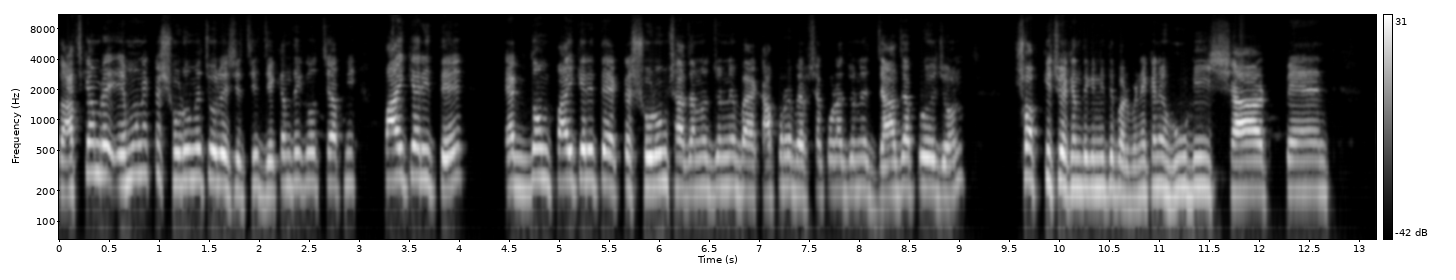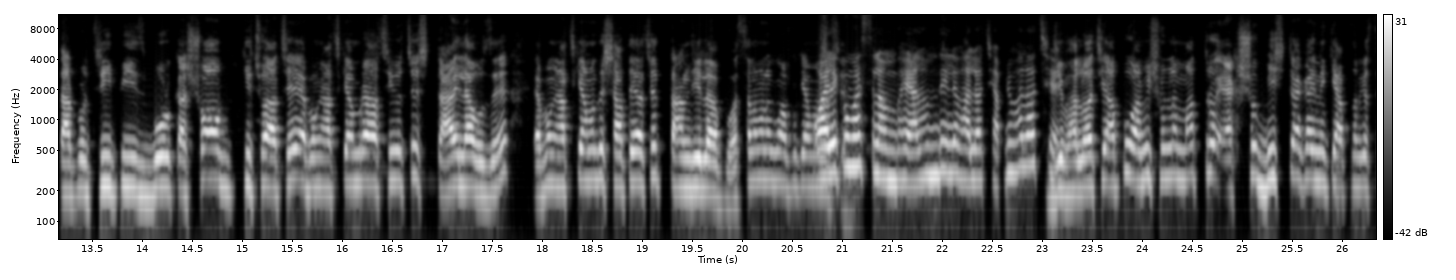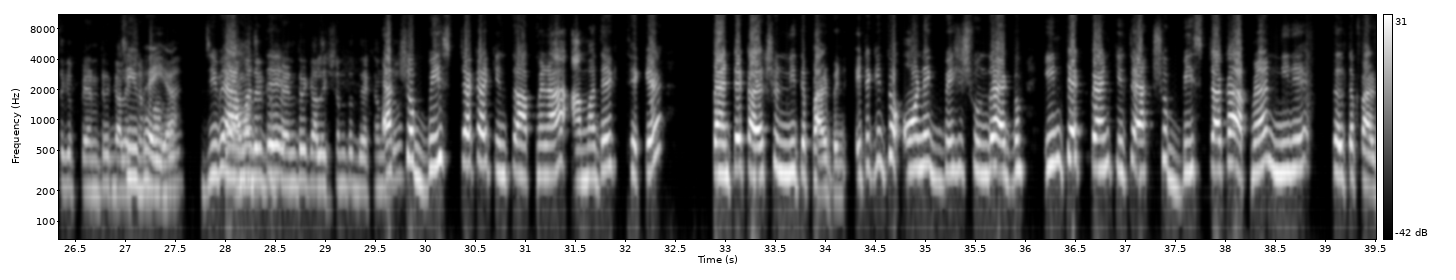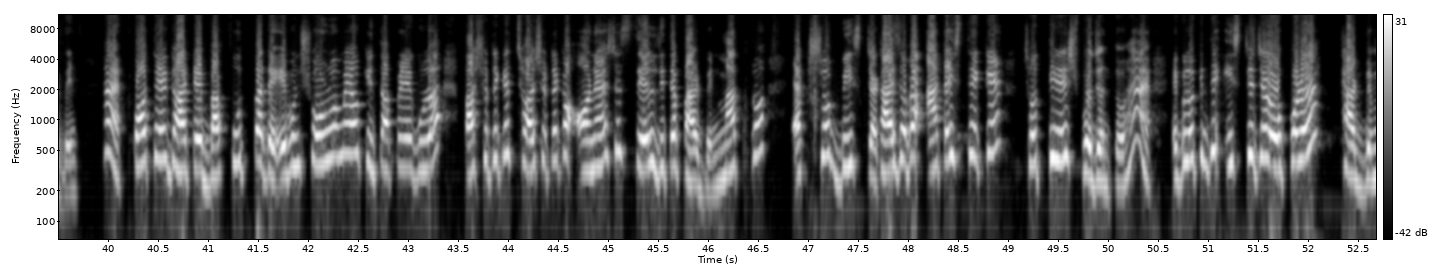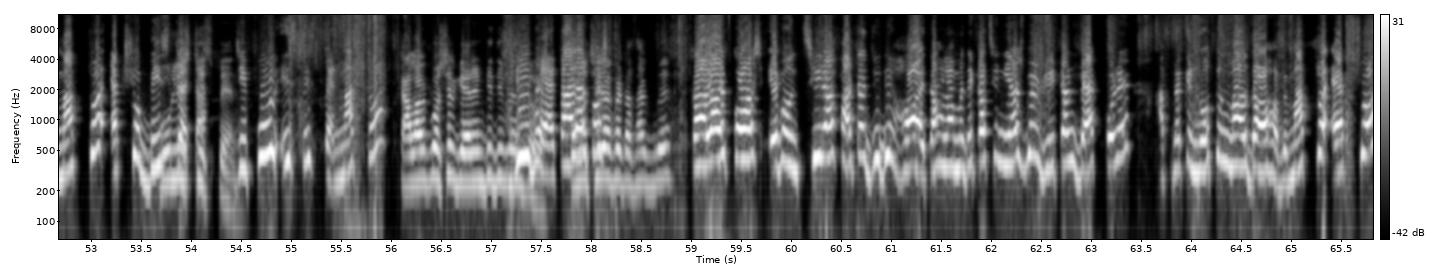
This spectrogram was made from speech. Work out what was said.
তো আজকে আমরা এমন একটা শোরুমে চলে এসেছি, যেখান থেকে হচ্ছে আপনি পাইকারিতে, একদম পাইকারিতে একটা শোরুম সাজানোর জন্য বা কাপড়ের ব্যবসা করার জন্য যা যা প্রয়োজন, সবকিছু এখান থেকে নিতে পারবেন। এখানে হুডি শার্ট প্যান্ট তারপর থ্রি পিস বোরকা সব কিছু আছে এবং আজকে আমরা আছি হচ্ছে স্টাইল হাউসে এবং আজকে আমাদের সাথে আছে তানজিলা আপু। আসসালামু আলাইকুম আপু কেমন আছেন? ওয়ালাইকুম আসসালাম ভাই আলহামদুলিল্লাহ ভালো আছি। আপনি ভালো আছেন? জি ভালো আছি। আপু আমি শুনলাম মাত্র একশো বিশ টাকায় নাকি আপনার কাছ থেকে প্যান্টের কালেকশন ভাইয়া। জি ভাই আমাদের প্যান্টের কালেকশনটা দেখান তো। একশো বিশ টাকায় কিন্তু আপনারা আমাদের থেকে প্যান্টের কালেকশন নিতে পারবেন। এটা কিন্তু অনেক বেশি সুন্দর একদম ইনটেক প্যান্ট কিন্তু একশো বিশ টাকা আপনারা নিয়ে ফেলতে পারবেন। হ্যাঁ পথে ঘাটে বা ফুটপাতে এবং শোরুমেও কিন্তু আপনি এগুলো পাঁচশো থেকে ছয়শো টাকা অনায়াসে সেল দিতে পারবেন। মাত্র একশো বিশ টাকা। সাইজ হবে আঠাইশ থেকে ছত্রিশ পর্যন্ত হ্যাঁ? এগুলো কিন্তু স্টেজের ওপরে থাকবে। মাত্র একশো বিশ টাকা। জি ফুল স্টিচ প্যান্ট মাত্র কালার কোশের গ্যারান্টি দিবেন জি? ভাইয়া, colour ছিঁড়া ফেটা থাকবে? কালার কস এবং ছিঁড়া ফাটা যদি হয় তাহলে আমাদের কাছে নিয়ে আসবেন রিটার্ন ব্যাক করে আপনাকে নতুন মাল দেওয়া হবে। মাত্র একশো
